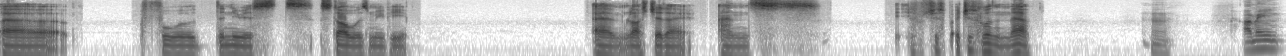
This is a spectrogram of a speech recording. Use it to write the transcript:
uh, for the newest Star Wars movie, um, Last Jedi, and it was just it just wasn't there. I mean,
